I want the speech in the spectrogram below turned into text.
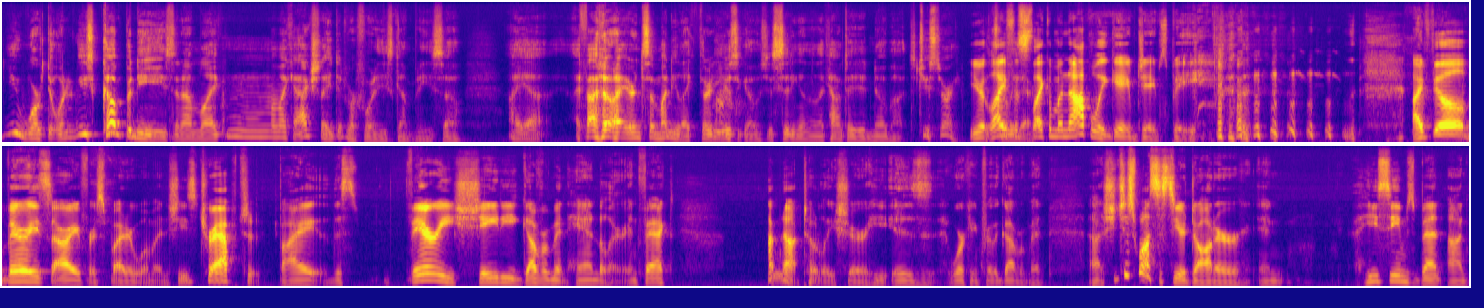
you worked at one of these companies, and I'm like, mm, I'm like, actually, I did work for one of these companies, so I uh, I found out I earned some money like 30 years ago. It was just sitting in an account I didn't know about. It's a true story. Your It's life really is there. like a Monopoly game, James B. I feel very sorry for Spider Woman. She's trapped by this very shady government handler. In fact, I'm not totally sure he is working for the government. Uh, she just wants to see her daughter, and he seems bent on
